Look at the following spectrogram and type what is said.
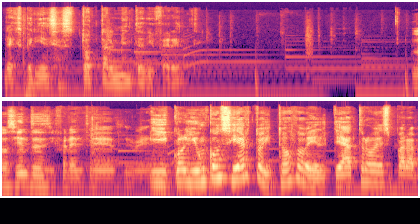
La experiencia es totalmente diferente. Lo sientes diferente. Y, y, un concierto y todo, el teatro es para...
